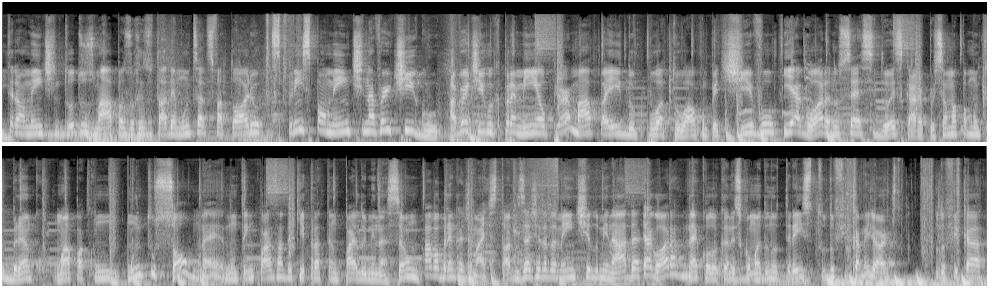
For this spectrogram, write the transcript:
Literalmente em todos os mapas o resultado é muito satisfatório, principalmente na Vertigo. A Vertigo que pra mim é o pior mapa aí do pool atual competitivo. E agora no CS2, cara, por ser um mapa muito branco, um mapa com muito sol, né? Não tem quase nada aqui pra tampar a iluminação. Tava branca demais, tava exageradamente iluminada. E agora, né, colocando esse comando no 3, tudo fica melhor. Tudo fica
